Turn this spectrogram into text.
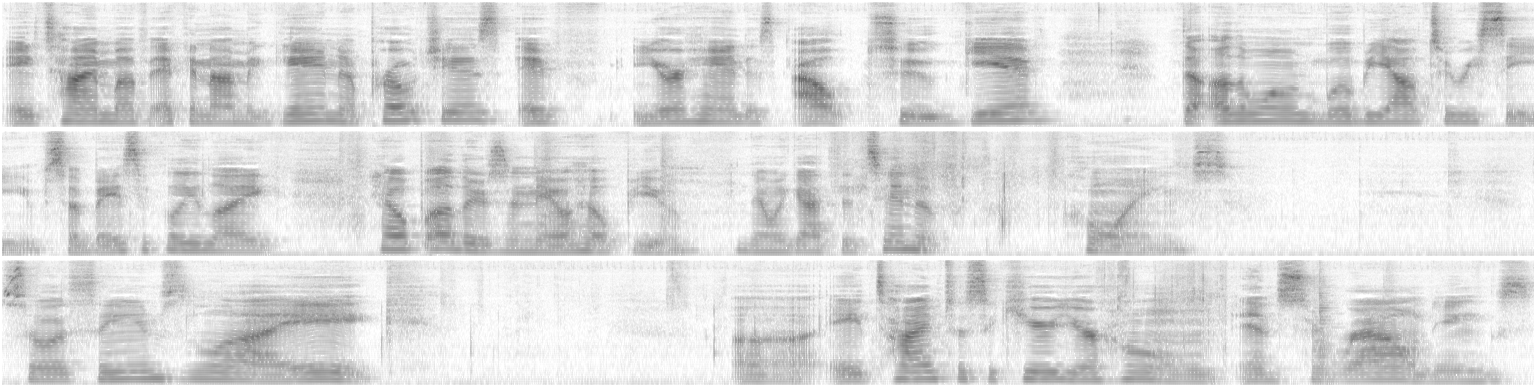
A time of economic gain approaches. If your hand is out to give, the other one will be out to receive. So basically, like help others and they'll help you. Then we got the Ten of Coins. So it seems like uh, a time to secure your home and surroundings,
